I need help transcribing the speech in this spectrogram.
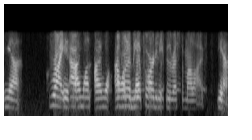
Yeah. Right. I, I, want, I want, I, I want to be a part of you for the rest of my life. Yeah.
